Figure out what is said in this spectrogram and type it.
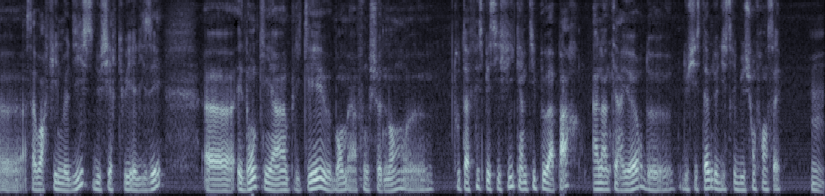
à savoir Film 10 du circuit Élysée, et donc qui a impliqué bon, ben, un fonctionnement tout à fait spécifique, un petit peu à part, à l'intérieur du système de distribution français. Hmm.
